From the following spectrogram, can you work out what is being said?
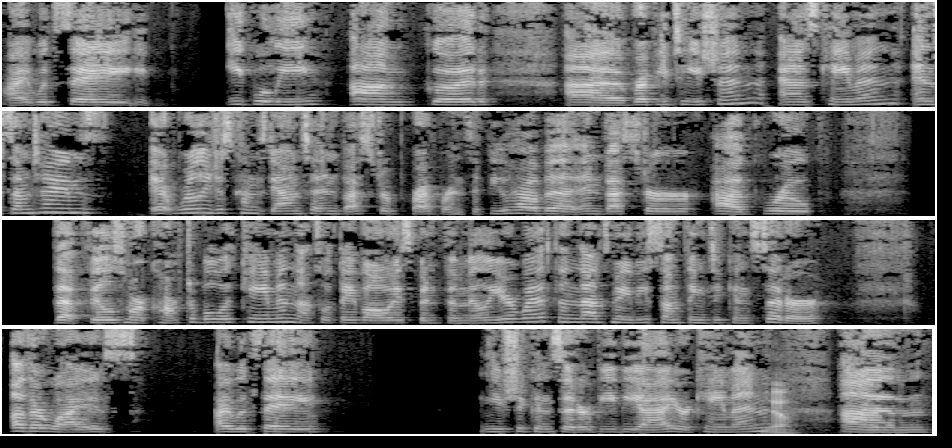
I would say, equally um, good uh, reputation as Cayman, and sometimes it really just comes down to investor preference. If you have an investor uh, group that feels more comfortable with Cayman, that's what they've always been familiar with, and that's maybe something to consider. Otherwise, I would say you should consider BVI or Cayman. Yeah. Um,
